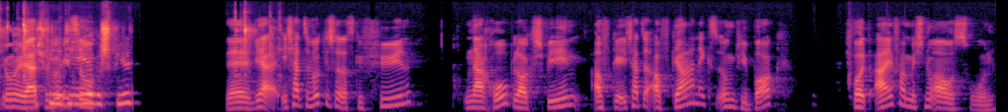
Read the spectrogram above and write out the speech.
Junge, er Ich hatte spiele wirklich so... gespielt. Äh, ja, ich hatte wirklich so das Gefühl, nach Roblox spielen, auf, ich hatte auf gar nichts irgendwie Bock. Ich wollte einfach mich nur ausruhen.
